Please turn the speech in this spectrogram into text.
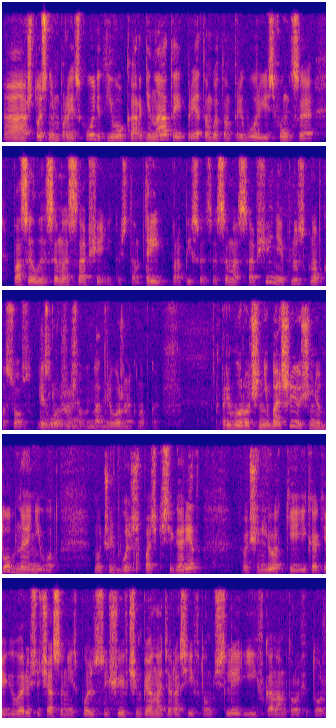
а, что с ним происходит, его координаты. При этом в этом приборе есть функция посыла смс-сообщений. То есть там три прописывается смс-сообщения плюс кнопка SOS. Если уже что да, тревожная кнопка. Приборы очень небольшие, очень удобные. Они вот ну, чуть больше пачки сигарет очень легкие, и, как я говорю, сейчас они используются еще и в чемпионате России, в том числе и в Канам Трофи тоже.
